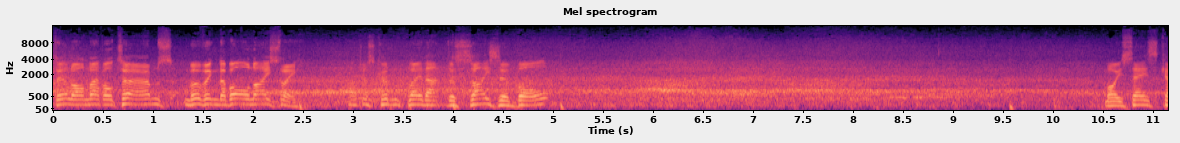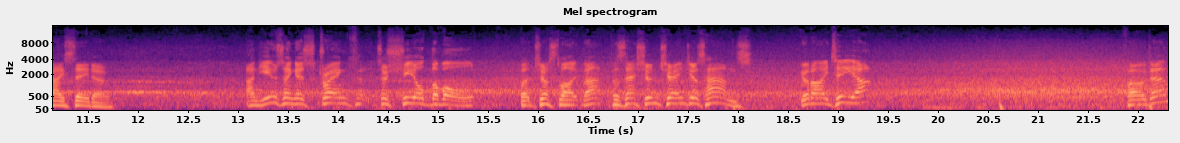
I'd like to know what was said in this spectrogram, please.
Still on level terms, moving the ball nicely. I just couldn't play that decisive ball. Moises Caicedo. And using his strength to shield the ball. But just like that, possession changes hands. Good idea. Foden.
